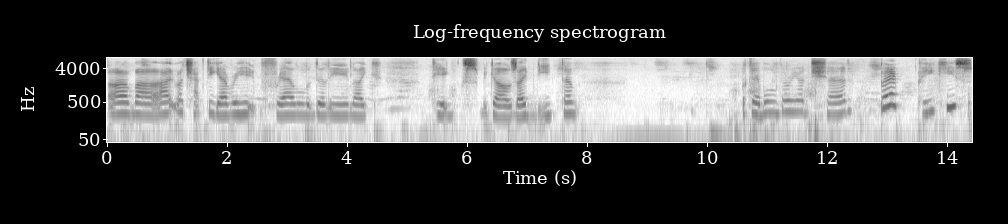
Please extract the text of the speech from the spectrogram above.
Um, uh, I'm accepting every friendly, like, things because I need them. Okay, Bulgarian Chad. Bear Pinkies?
